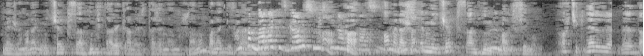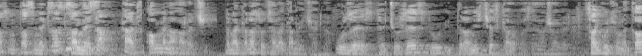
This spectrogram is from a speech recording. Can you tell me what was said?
Մեր ժամանակ միջև 25 տարեկան էր տղեն ամուսնանում, բանակից Անկամ բանակից գալիս ու Հա, իսկին հա, ամուսնացնում։ ամենաշատը միջև 25 մաքսիմում։ Աղջիկներ 10, 13, 21։ Հա, ամենաառաջի։ Բնական է սոցիալական վիճակը։ Ուզես թե չուզես, դու դրանից չես կարող հրաժարվել։ Ցանկությունը կա,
